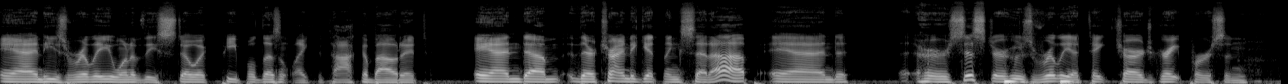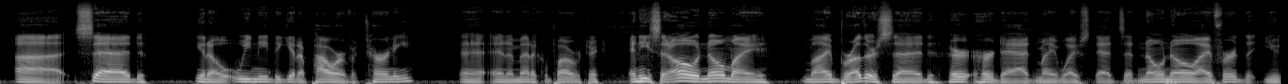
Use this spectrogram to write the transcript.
And he's really one of these stoic people, doesn't like to talk about it. And um, they're trying to get things set up. And her sister, who's really a take charge great person, uh, said, you know, we need to get a power of attorney and a medical power of attorney. And he said, oh, no, my my brother said her her dad my wife's dad said no no i've heard that you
